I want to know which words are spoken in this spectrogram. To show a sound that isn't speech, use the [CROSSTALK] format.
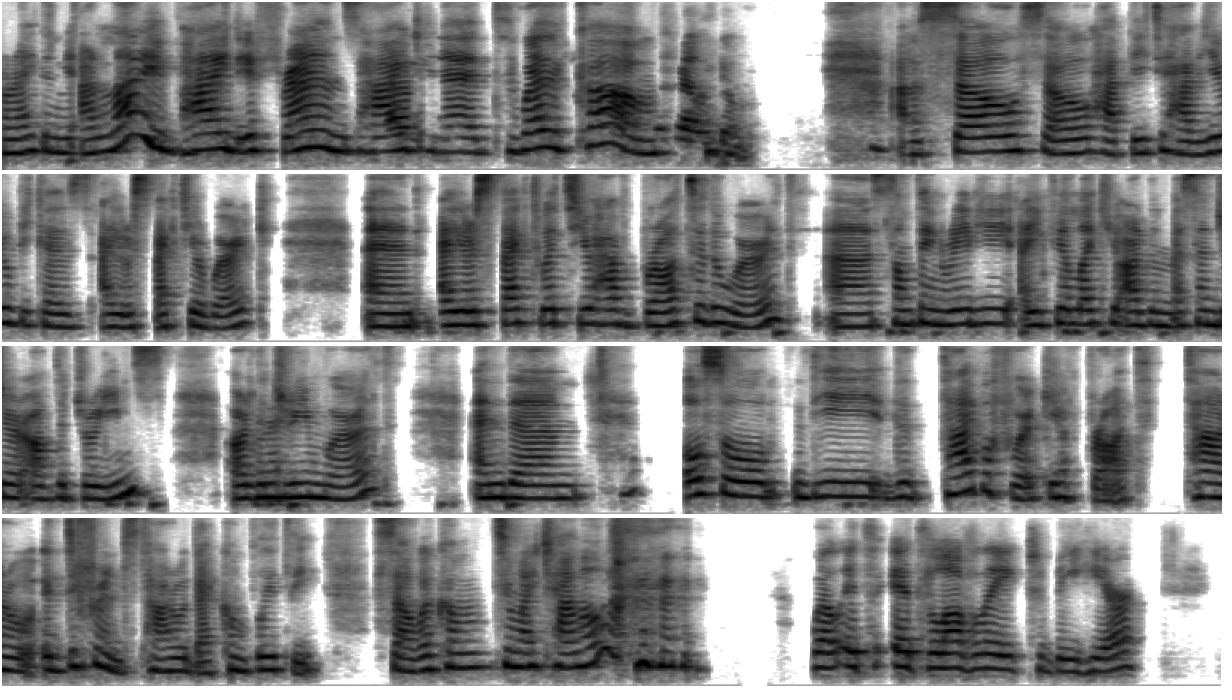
All right, and we are live. Hi, dear friends. Hi, Um, Jeanette. Welcome. Welcome. I'm so, so happy to have you because I respect your work and I respect what you have brought to the world. Uh, something really, I feel like you are the messenger of the dreams or the Mhm. dream world. And um, also the, the type of work you have brought, tarot, a different tarot deck completely. So, welcome to my channel. [LAUGHS] Well, it's it's lovely to be here.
